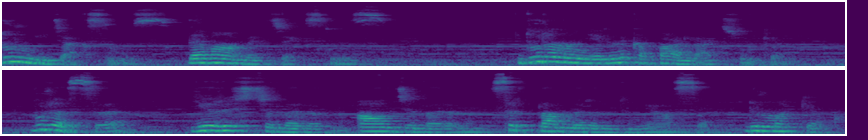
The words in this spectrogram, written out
Durmayacaksınız. Devam edeceksiniz. Duranın yerini kaparlar çünkü. Burası yarışçıların, avcıların, sırtlanların dünyası. Durmak yok.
